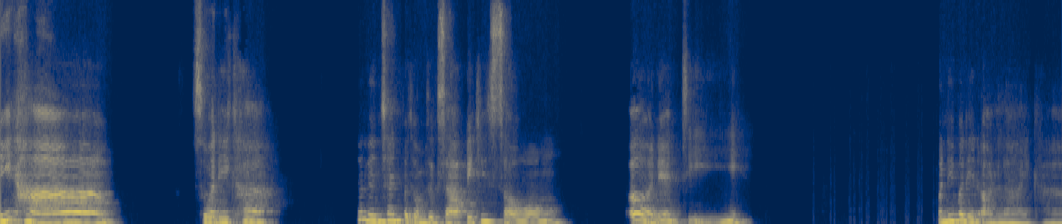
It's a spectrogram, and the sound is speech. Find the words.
นิหา สวัสดีค่ะนั่นเรียนชั้นประถมศึกษาปีที่สอง เออเนียนจี วันนี้มาเรียนออนไลน์ค่ะ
